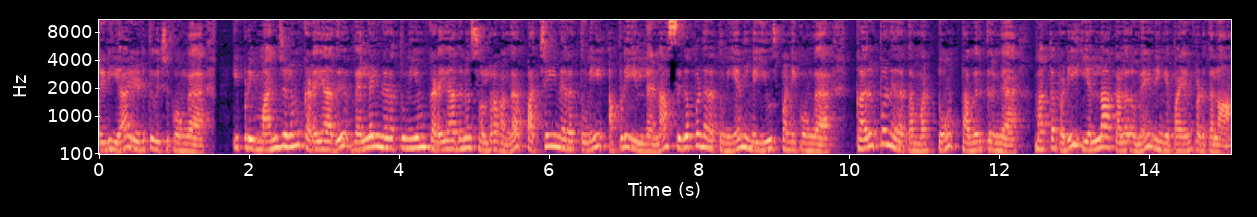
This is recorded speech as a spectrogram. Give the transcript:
ரெடியா எடுத்து வச்சுக்கோங்க. இப்படி மஞ்சளும் கிடையாது வெள்ளை நிற துணியும் கிடையாதுன்னு சொல்றவங்க பச்சை நிற துணி அப்படி இல்லைன்னா சிகப்பு நிற துணியை நீங்க யூஸ் பண்ணிக்கோங்க. கருப்பு நிறத்தை மட்டும் தவிர்த்துருங்க. மத்தபடி எல்லா கலருமே நீங்க பயன்படுத்தலாம்.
